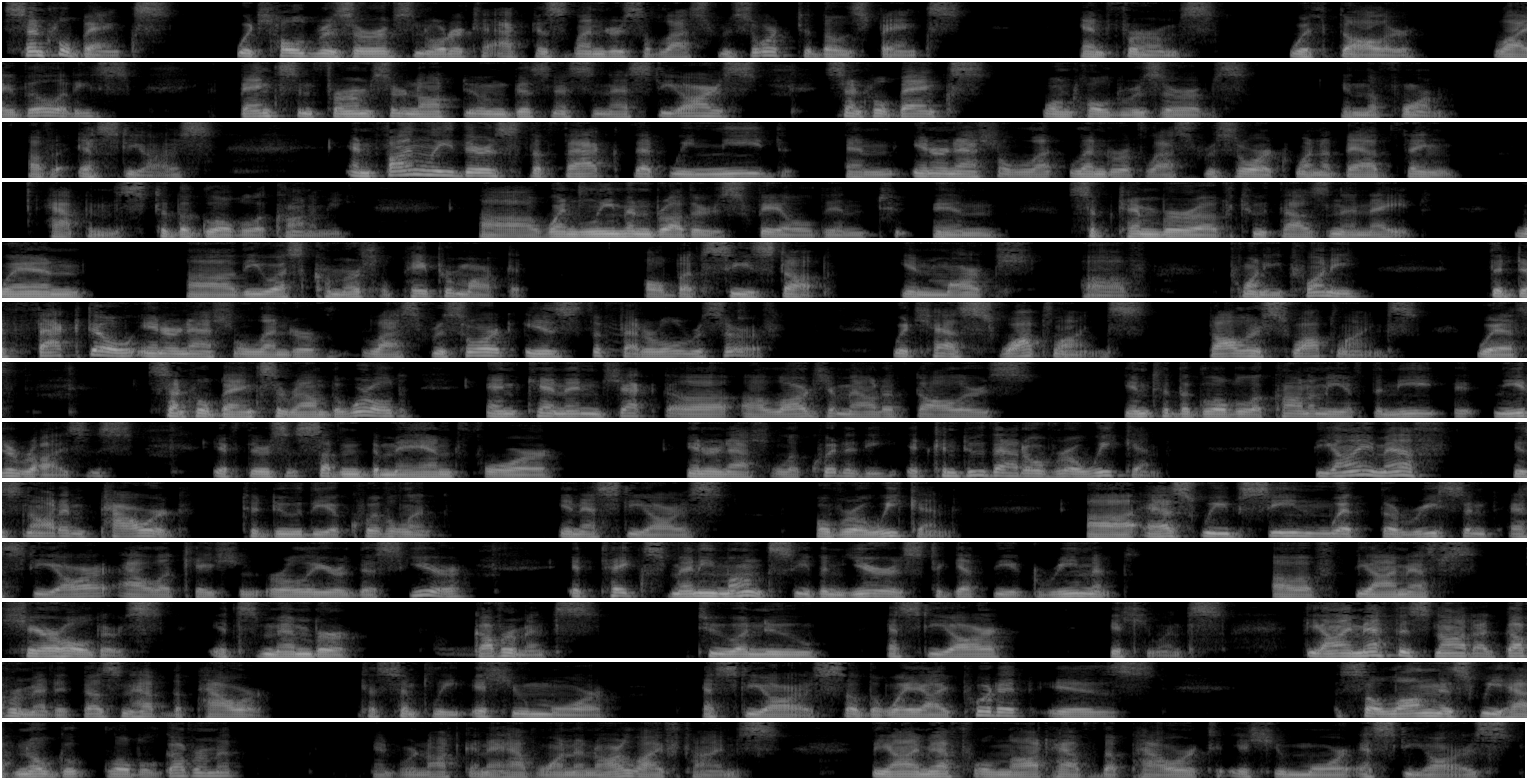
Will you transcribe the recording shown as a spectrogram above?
central banks, which hold reserves in order to act as lenders of last resort to those banks and firms with dollar liabilities, banks and firms are not doing business in SDRs. Central banks won't hold reserves in the form of SDRs. And finally, there's the fact that we need an international lender of last resort when a bad thing happens to the global economy. Uh, when Lehman Brothers failed in, in September of 2008, when uh, the US commercial paper market all but seized up in March of 2020, the de facto international lender of last resort is the Federal Reserve, which has swap lines, dollar swap lines with central banks around the world and can inject a, a large amount of dollars into the global economy if the need, need arises. If there's a sudden demand for international liquidity, it can do that over a weekend. The IMF is not empowered to do the equivalent in SDRs over a weekend. Uh, as we've seen with the recent SDR allocation earlier this year, it takes many months, even years, to get the agreement of the IMF's shareholders, its member governments, to a new SDR issuance. The IMF is not a government. It doesn't have the power to simply issue more SDRs. So the way I put it is so long as we have no global government, and we're not going to have one in our lifetimes, the IMF will not have the power to issue more SDRs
